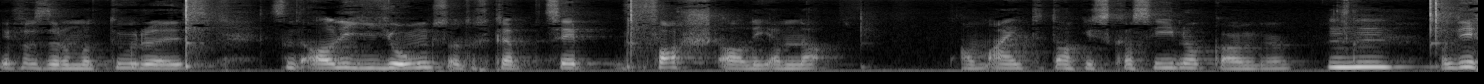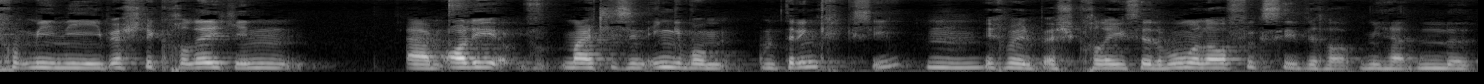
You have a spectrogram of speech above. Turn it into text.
auf unserer Maturreise sind alle Jungs, oder ich glaube fast alle, am, am einen Tag ins Casino gegangen. Mhm. Und ich und meine beste Kollegin, ähm, alle Mädchen sind irgendwo am, am Trinken gewesen. Mhm. Ich und meine beste Kollegin Rumlaufen gewesen, weil halt, wir nicht.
